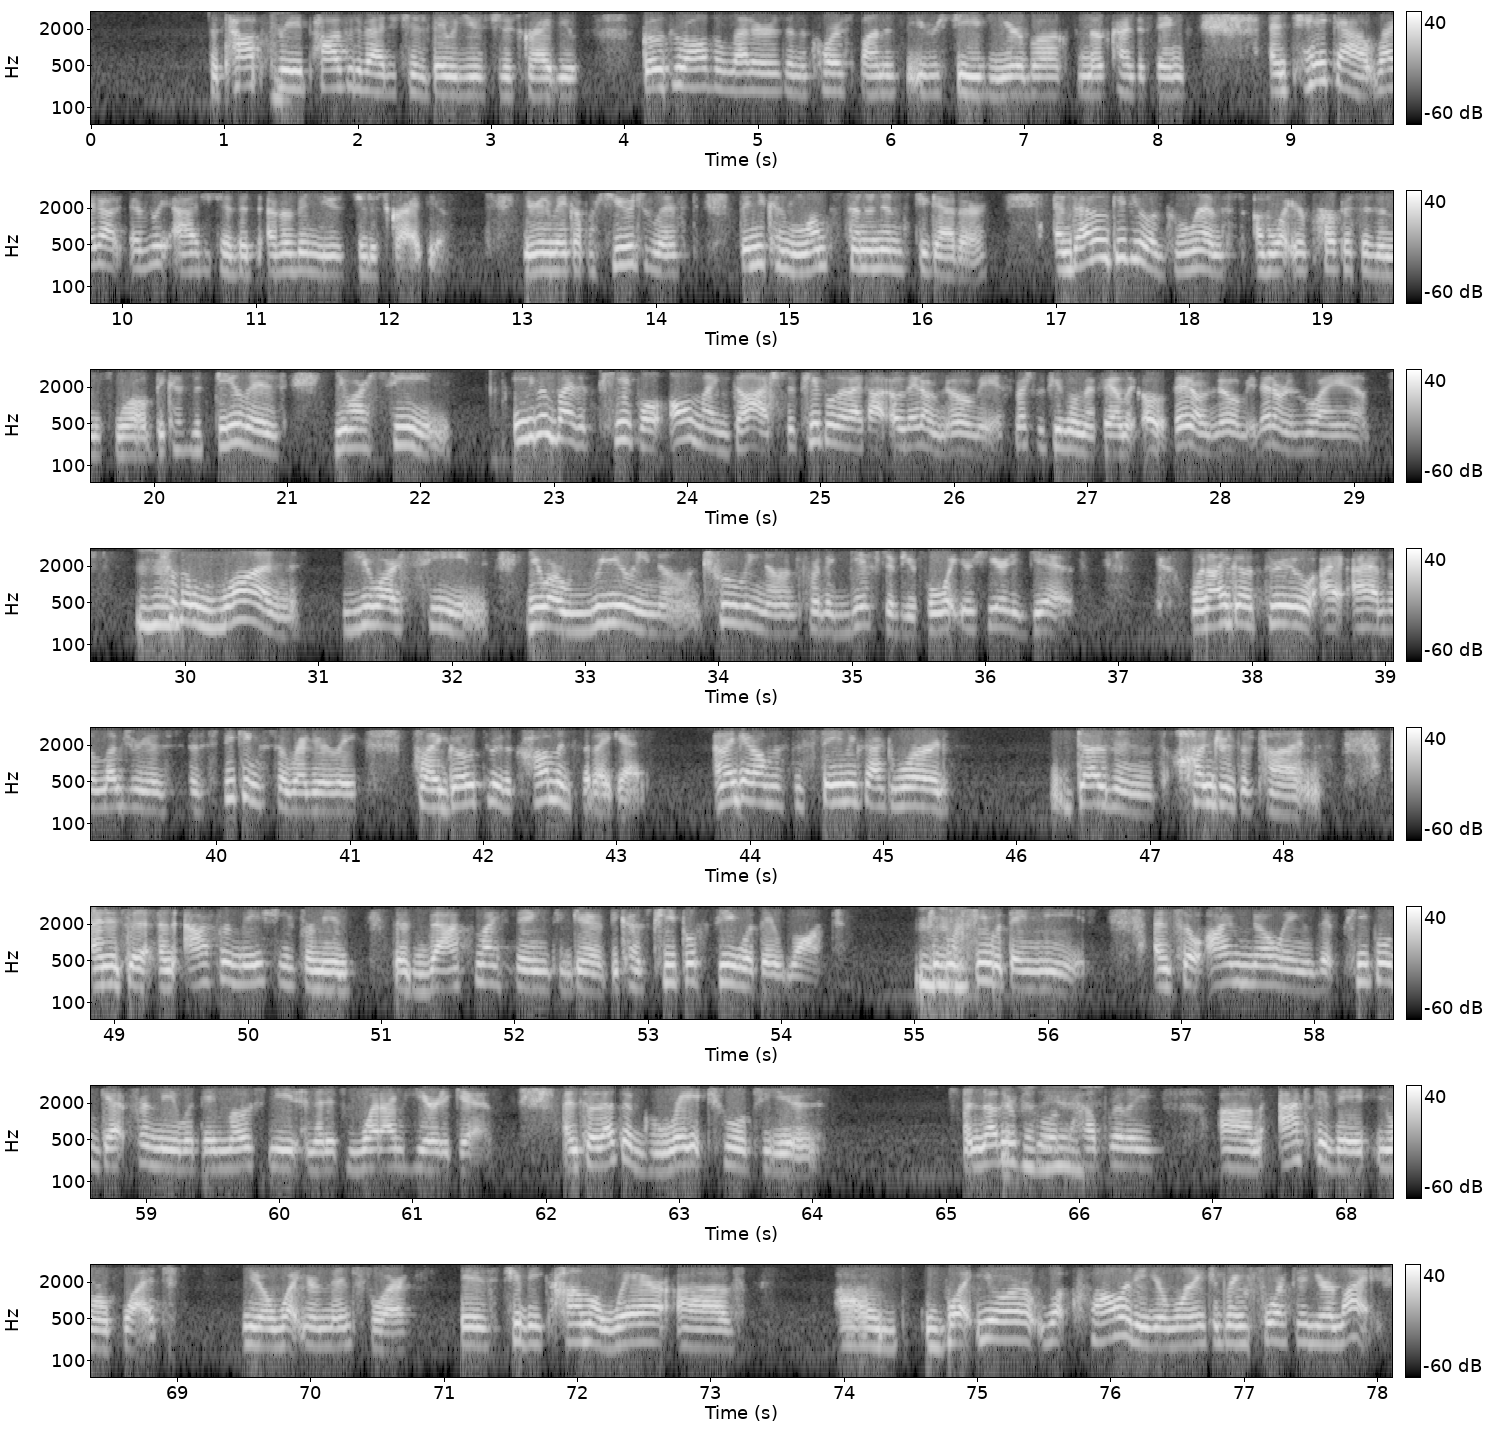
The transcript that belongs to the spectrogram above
The top three positive adjectives they would use to describe you. Go through all the letters and the correspondence that you received, yearbooks and those kinds of things, and take out, write out every adjective that's ever been used to describe you. You're going to make up a huge list. Then you can lump synonyms together. And that'll give you a glimpse of what your purpose is in this world because the deal is you are seen even by the people, oh my gosh, the people that I thought, oh, they don't know me, especially the people in my family, oh, they don't know me, they don't know who I am. Mm-hmm. To the one, you are seen. You are really known, truly known for the gift of you, for what you're here to give. When I go through, I, I have the luxury of, of speaking so regularly, so I go through the comments that I get, and I get almost the same exact word dozens, hundreds of times. And it's a, an affirmation for me that that's my thing to give because people see what they want. Mm-hmm. People see what they need. And so I'm knowing that people get from me what they most need and that it's what I'm here to give. And so that's a great tool to use. Another really tool is. to help really um, activate your what, you know, what you're meant for, is to become aware of um, what your what quality you're wanting to bring forth in your life.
